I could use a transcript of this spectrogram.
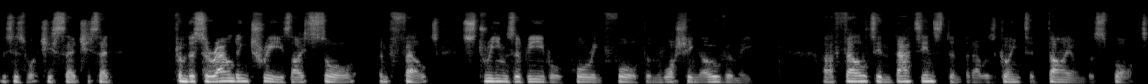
this is what she said. She said, From the surrounding trees, I saw and felt streams of evil pouring forth and washing over me. I felt in that instant that I was going to die on the spot.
